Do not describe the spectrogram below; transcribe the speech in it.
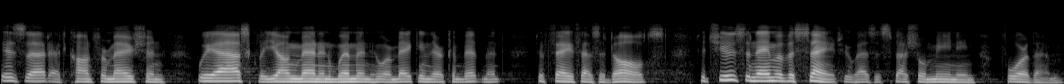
is that at confirmation, we ask the young men and women who are making their commitment to faith as adults to choose the name of a saint who has a special meaning for them.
